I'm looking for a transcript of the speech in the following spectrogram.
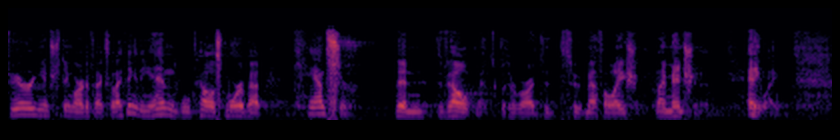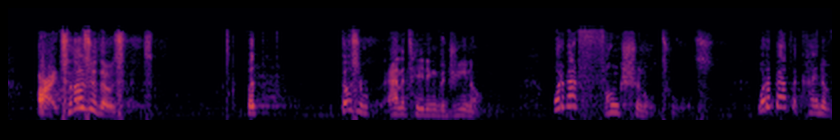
very interesting artifacts that I think in the end will tell us more about cancer than development with regard to, to methylation. But I mention it. Anyway, all right, so those are those things. But those are annotating the genome. What about functional tools? What about the kind of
